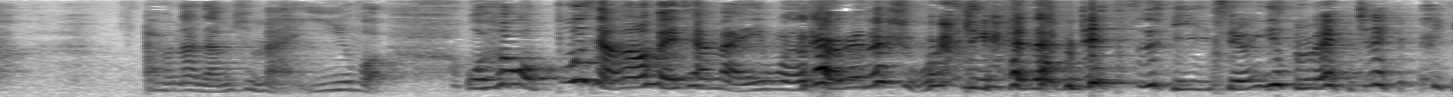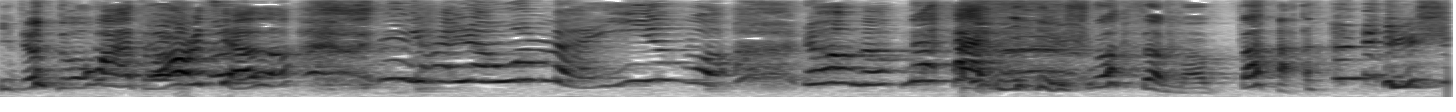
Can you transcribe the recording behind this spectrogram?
他说：“那咱们去买衣服。”我说：“我不想浪费钱买衣服。”我就开始跟他数说：“你看，咱们这次已经因为这已经多花多少钱了，你还让我买衣服。”然后呢，那你说怎么办？于是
